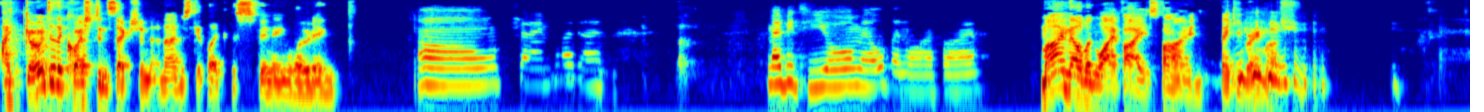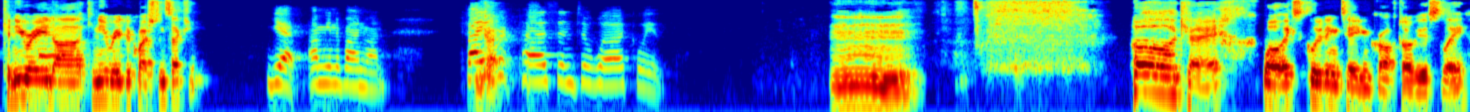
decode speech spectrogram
I go into the question section and I just get like the spinning loading. Oh, shame. I don't. Maybe it's your Melbourne Wi-Fi. My Melbourne Wi-Fi is fine. Thank you very much. Can you read uh can you read the question section? yeah, I'm gonna find one. Okay. Favorite person to work with? Mm. Oh, okay. Well, excluding Teagan Croft, obviously.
